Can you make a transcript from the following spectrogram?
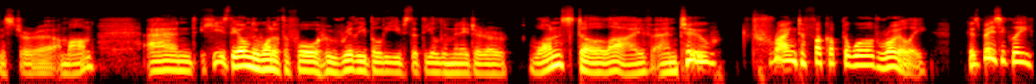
Mr. Uh, Amon. And he's the only one of the four who really believes that the Illuminated are, one, still alive, and two, trying to fuck up the world royally. Because basically,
